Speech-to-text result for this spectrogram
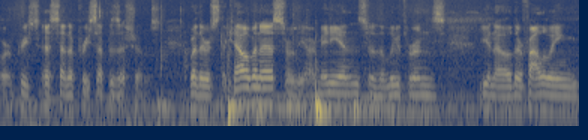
or pre- a set of presuppositions, whether it's the Calvinists or the Arminians or the Lutherans. You know they're following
